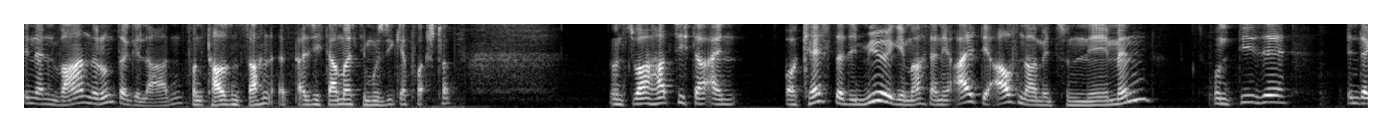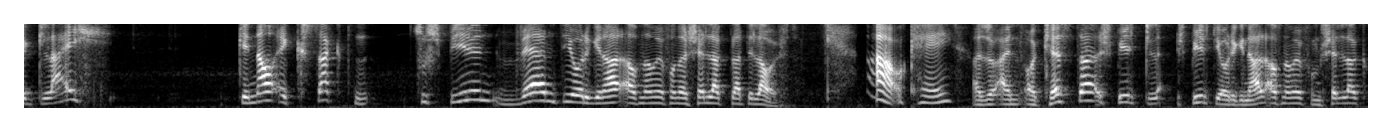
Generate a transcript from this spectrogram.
in einen Wahn runtergeladen von 1000 Sachen, als ich damals die Musik erforscht habe. Und zwar hat sich da ein Orchester die Mühe gemacht, eine alte Aufnahme zu nehmen und diese in der gleich genau exakten zu spielen, während die Originalaufnahme von der Shellac-Platte läuft. Ah, okay. Also ein Orchester spielt, spielt die Originalaufnahme vom Shellac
